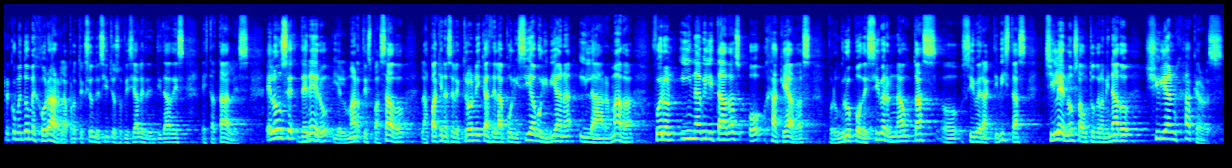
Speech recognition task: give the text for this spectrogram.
recomendó mejorar la protección de sitios oficiales de entidades estatales. El 11 de enero y el martes pasado, las páginas electrónicas de la Policía Boliviana y la Armada fueron inhabilitadas o hackeadas por un grupo de cibernautas o ciberactivistas chilenos autodenominado Chilean Hackers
